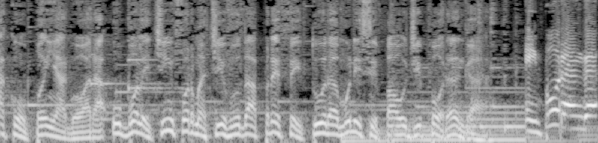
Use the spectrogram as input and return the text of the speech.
Acompanhe agora o boletim informativo da Prefeitura Municipal de Poranga. Em Poranga,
